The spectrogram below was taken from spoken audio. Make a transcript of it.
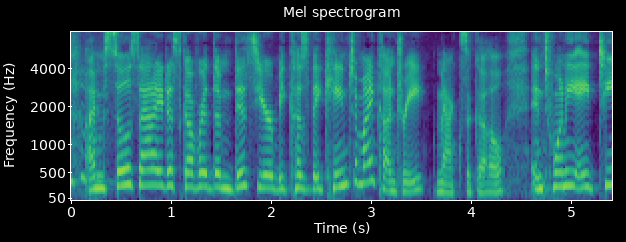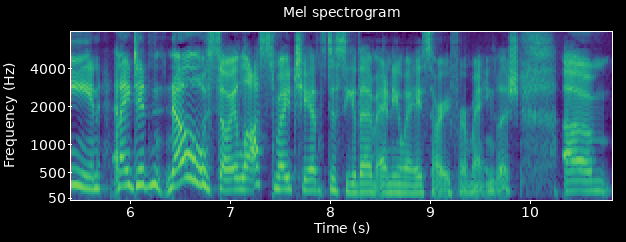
I'm so sad I discovered them this year because they came to my country, Mexico, in 2018 and I didn't know. So I lost my chance to see them anyway. Sorry for my English. Um,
